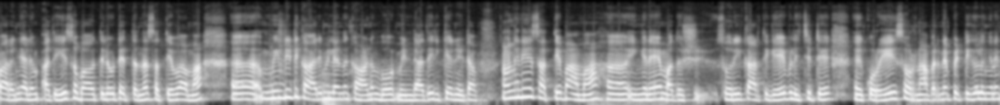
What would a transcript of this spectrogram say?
പറഞ്ഞാലും അതേ സ്വഭാവത്തിലോട്ട് എത്തുന്ന സത്യഭാമ മിണ്ടിയിട്ട് കാര്യമില്ലെന്ന് കാണുമ്പോൾ മിണ്ടാതെ ഇരിക്കാൻ കേട്ടോ. അങ്ങനെ സത്യഭാമ ഇങ്ങനെ മധുഷ് സോറി കാർത്തികയെ വിളിച്ചിട്ട് കുറേ സ്വർണാഭരണ പെട്ടികൾ ഇങ്ങനെ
